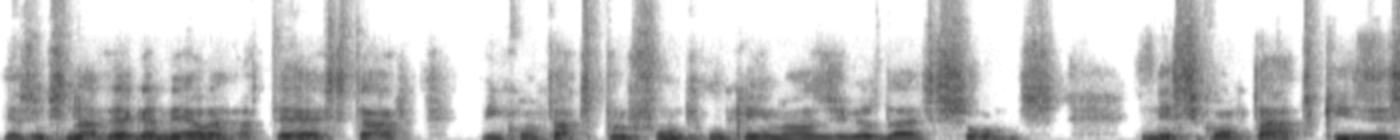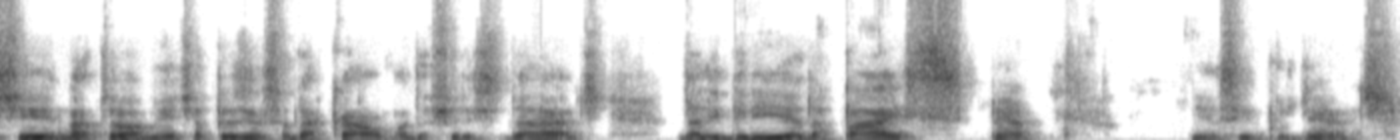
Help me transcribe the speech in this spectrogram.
e a gente navega nela até estar em contato profundo com quem nós de verdade somos. Nesse contato que existe naturalmente a presença da calma, da felicidade, da alegria, da paz, né? E assim por diante.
